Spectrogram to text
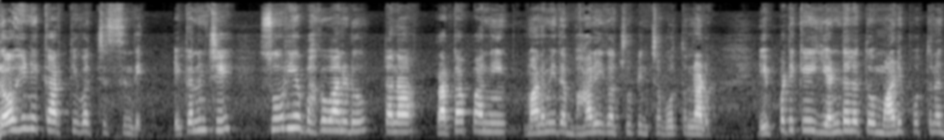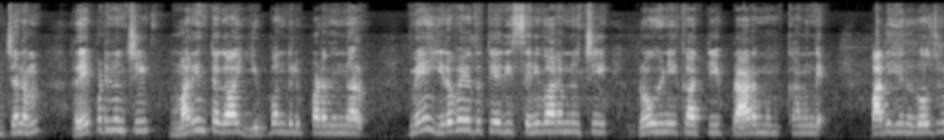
రోహిణి కార్తీ వచ్చేసింది. ఇక నుంచి సూర్య భగవానుడు తన ప్రతాపాన్ని మన మీద భారీగా చూపించబోతున్నాడు. ఇప్పటికే ఎండలతో మాడిపోతున్న జనం రేపటి నుంచి మరింతగా ఇబ్బందులు పడనున్నారు. మే ఇరవై ఐదు తేదీ శనివారం నుంచి రోహిణి కార్తీ ప్రారంభం కానుంది. పదిహేను రోజుల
